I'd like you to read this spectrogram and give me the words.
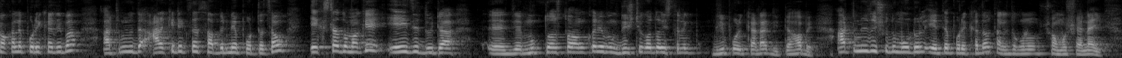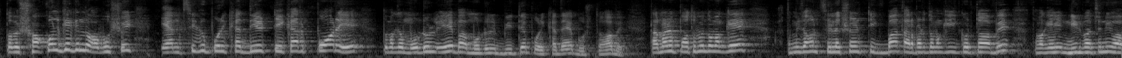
সকালে পরীক্ষা দিবা, আর তুমি যদি আর্কিটেকচার সাবজেক্ট নিয়ে পড়তে চাও এক্সট্রা তোমাকে এই যে দুইটা যে মুক্তহস্ত অঙ্কন এবং দৃষ্টিগত স্থানিক পরীক্ষাটা দিতে হবে। আর তুমি যদি শুধু মডুল এতে পরীক্ষা দাও, তাহলে তো কোনো সমস্যা নাই। তবে সকলকে কিন্তু অবশ্যই এমসিকিউ পরীক্ষা দিয়ে টেকার পরে তোমাকে মডুল এ বা মডুল বিতে পরীক্ষা দেয় বসতে হবে। তার মানে প্রথমে তোমাকে, তুমি যখন সিলেকশনে টিকবা, তারপরে তোমাকে কী করতে হবে? তোমাকে নির্বাচনী বা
